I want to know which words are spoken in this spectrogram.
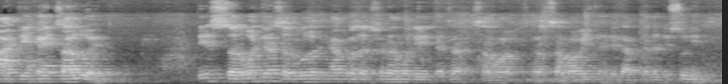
आज जे काही चालू आहे ते सर्वच्या सर्व ह्या प्रदर्शनामध्ये त्याचा समा समावेश झालेला आपल्याला दिसून येईल.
